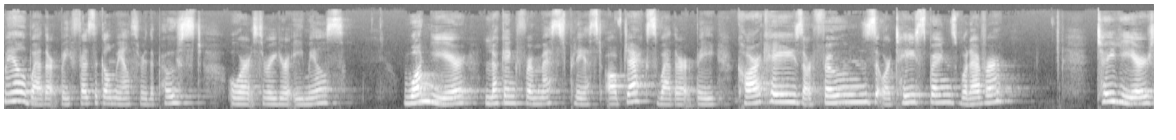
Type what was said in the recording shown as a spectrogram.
mail, whether it be physical mail through the post or through your emails, one year looking for misplaced objects, whether it be car keys or phones or teaspoons, whatever. Two years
